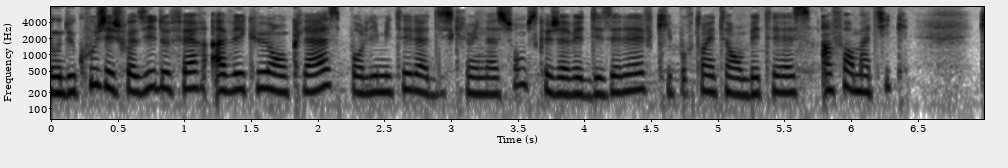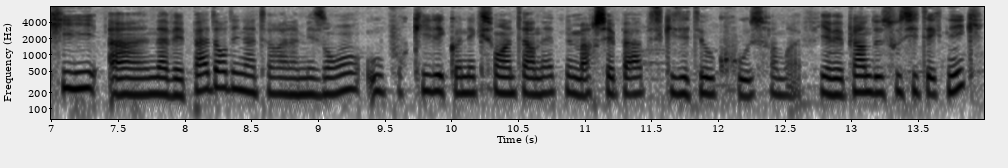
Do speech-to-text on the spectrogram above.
Donc, du coup, j'ai choisi de faire avec eux en classe pour limiter la discrimination, parce que j'avais des élèves qui pourtant étaient en BTS informatique, qui euh, n'avaient pas d'ordinateur à la maison ou pour qui les connexions Internet ne marchaient pas parce qu'ils étaient au Crous. Enfin bref, il y avait plein de soucis techniques.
